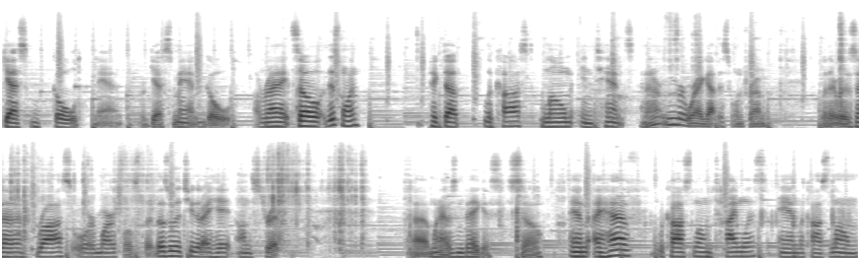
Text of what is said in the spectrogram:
Guess Gold Man or Guess Man Gold. All right, so this one picked up Lacoste L'Homme Intense, and I don't remember where I got this one from, whether it was uh, Ross or Marshalls, but those were the two that I hit on the strip uh, when I was in Vegas. So, and I have Lacoste L'Homme Timeless and Lacoste L'Homme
